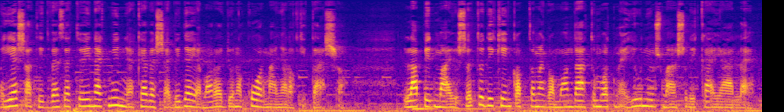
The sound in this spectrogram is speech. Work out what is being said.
a Jesatid vezetőinek minél kevesebb ideje maradjon a kormány alakításra. Lapid május 5-én kapta meg a mandátumot, mely június 2-án jár le.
